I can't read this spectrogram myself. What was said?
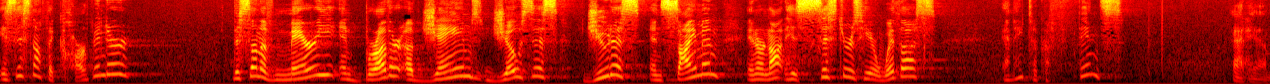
Is this not the carpenter? The son of Mary and brother of James, Joseph, Judas, and Simon? And are not his sisters here with us? And they took offense at him.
